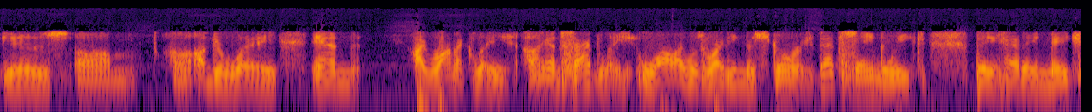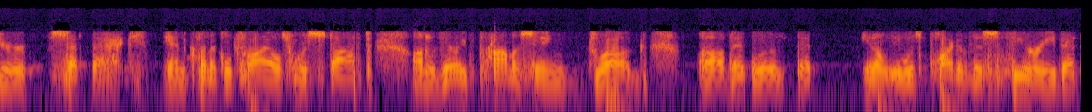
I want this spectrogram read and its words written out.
is um, uh, underway, and ironically uh, and sadly, while I was writing this story, that same week, they had a major setback and clinical trials were stopped on a very promising drug uh, that was that you know, it was part of this theory that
